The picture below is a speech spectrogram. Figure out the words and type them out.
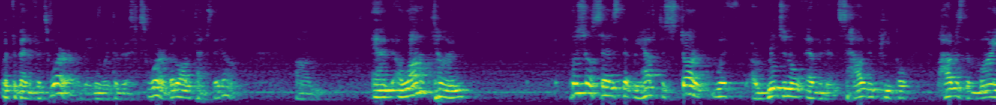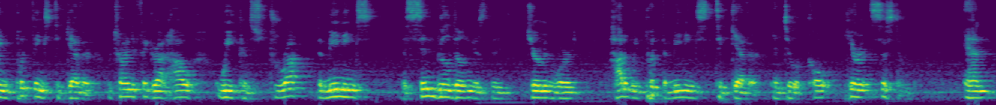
what the benefits were, they knew what the risks were, but a lot of times they don't. Um, and a lot of time, Husserl says that we have to start with original evidence. How do people how does the mind put things together? We're trying to figure out how we construct the meanings. The Sinnbildung is the German word. How do we put the meanings together into a coherent system? And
